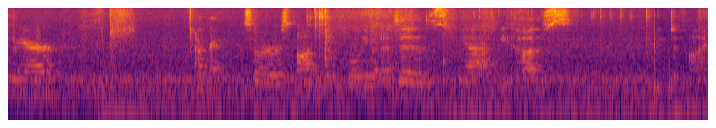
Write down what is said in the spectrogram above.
clear. Okay, so our response is we'll leave it as is. Yeah. Because we define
